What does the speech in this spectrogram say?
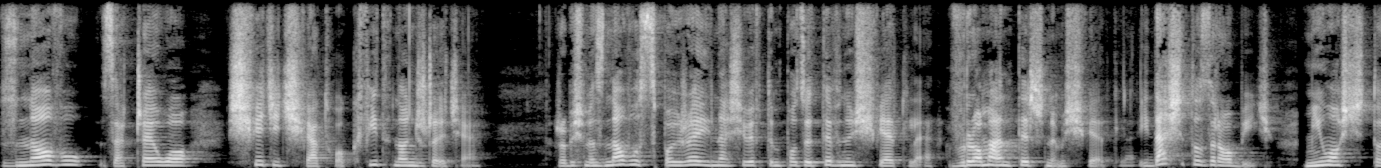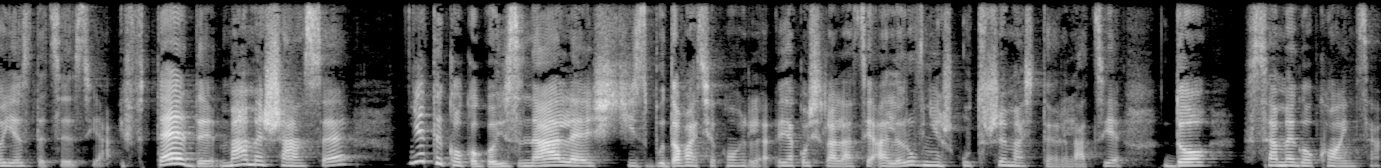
znowu zaczęło świecić światło, kwitnąć życie. Żebyśmy znowu spojrzeli na siebie w tym pozytywnym świetle, w romantycznym świetle. I da się to zrobić. Miłość to jest decyzja, i wtedy mamy szansę nie tylko kogoś znaleźć i zbudować jakąś, jakąś relację, ale również utrzymać tę relację do samego końca.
